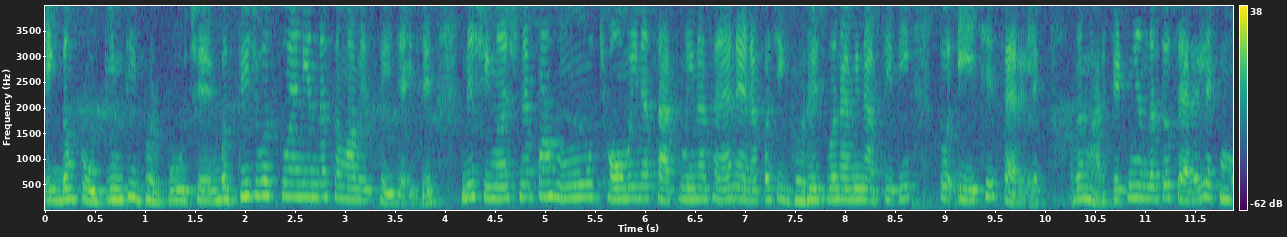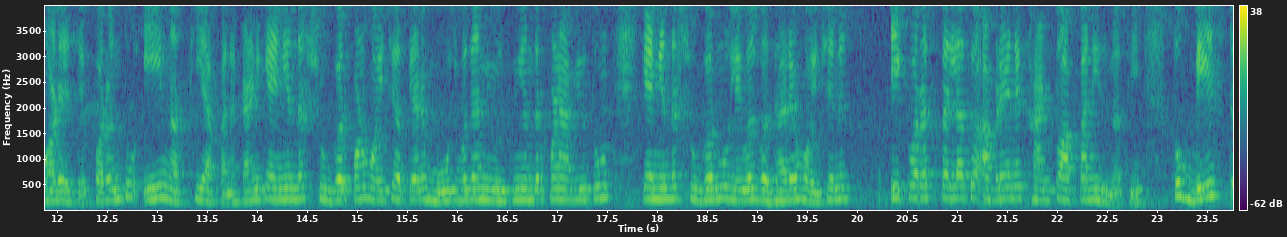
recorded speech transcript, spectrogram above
એકદમ પ્રોટીનથી ભરપૂર છે, બધી જ વસ્તુ એની અંદર સમાવેશ થઈ જાય છે. ને શિવાંશને પણ હું છ મહિના સાત મહિના થયા ને એના પછી ઘરે જ બનાવીને આપતી હતી. તો એ છે સેરેલેક. હવે માર્કેટની અંદર તો સેરેલેક મળે છે, પરંતુ એ નથી આપવાના. કારણ કે એની અંદર શુગર પણ હોય છે. અત્યારે બહુ જ બધા ન્યૂઝની અંદર પણ આવ્યું હતું કે એની અંદર શુગરનું લેવલ વધારે હોય છે ને એક વર્ષ પહેલાં તો આપણે એને ખાંડ તો આપવાની જ નથી. તો બેસ્ટ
